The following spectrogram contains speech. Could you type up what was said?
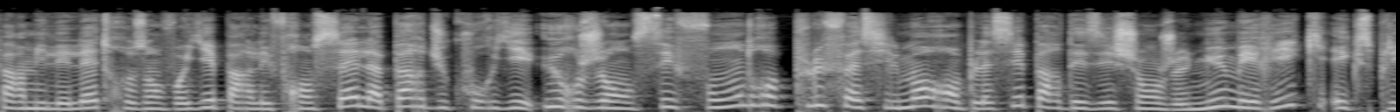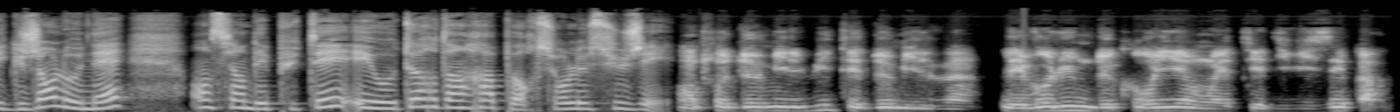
Parmi les lettres envoyées par les Français, la part du courrier urgent s'effondre, plus facilement remplacée par des échanges numériques, explique Jean Launay, ancien député et auteur d'un rapport sur le sujet. Entre 2008 et 2020, les volumes de courrier ont été divisés par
